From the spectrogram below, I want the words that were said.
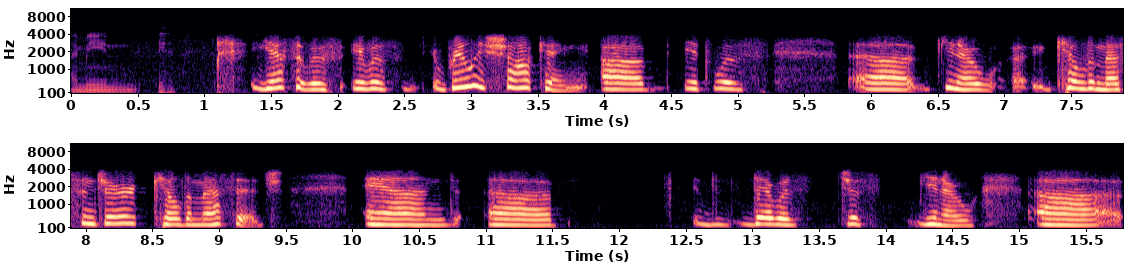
I mean, yes, it was it was really shocking. Uh, it was, uh, you know, kill the messenger, kill the message, and uh, there was just you know uh,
